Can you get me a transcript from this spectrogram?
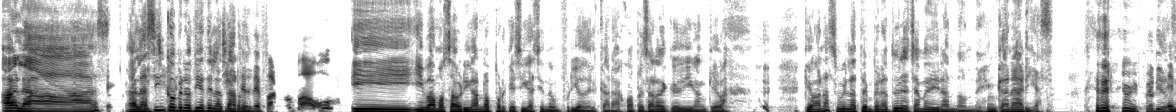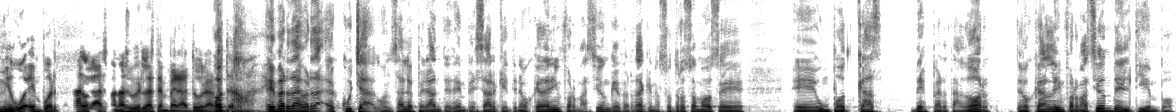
A las, a las 5 menos 10 de la tarde. de farlopa, oh. Y, y vamos a abrigarnos porque sigue haciendo un frío del carajo. A pesar de que digan que, va- que van a subir las temperaturas, ya me dirán dónde. En Canarias. En el hemisferio En, sur. mi, hue- en Puerto Algas van a subir las temperaturas, no te jodas. Es verdad, es verdad. Escucha, Gonzalo, espera, antes de empezar, que tenemos que dar información, que es verdad que nosotros somos eh, eh, un podcast despertador. Tenemos que dar la información del tiempo.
